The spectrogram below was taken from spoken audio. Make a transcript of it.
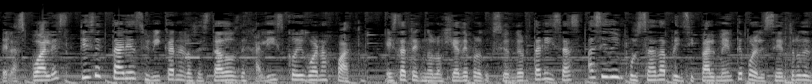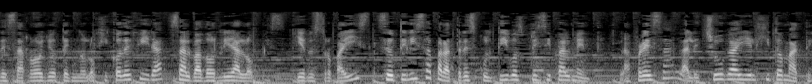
de las cuales 10 hectáreas se ubican en los estados de Jalisco y Guanajuato. Esta tecnología de producción de hortalizas ha sido impulsada principalmente por el Centro de Desarrollo Tecnológico de FIRA, Salvador Lira López, y en nuestro país se utiliza para tres cultivos principalmente, la fresa, la lechuga y el jitomate.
